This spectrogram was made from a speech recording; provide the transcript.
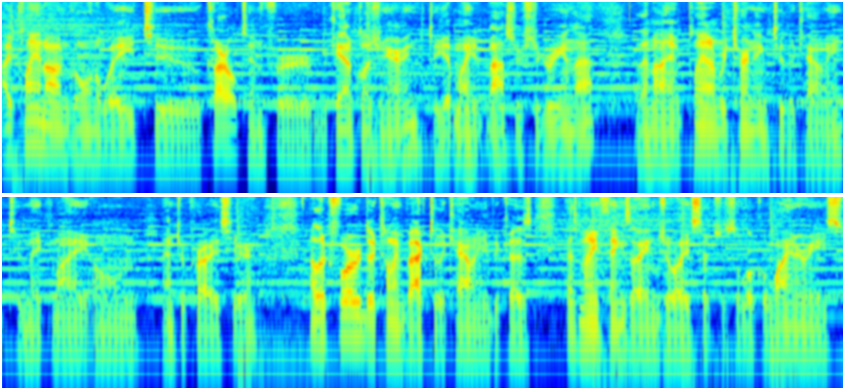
I plan on going away to Carleton for mechanical engineering to get my master's degree in that. And then I plan on returning to the county to make my own enterprise here. I look forward to coming back to the county because as many things I enjoy, such as the local wineries,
